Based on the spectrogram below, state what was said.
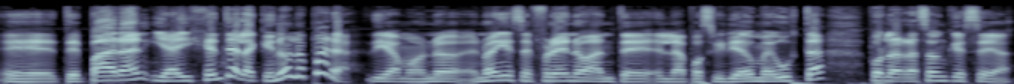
eh, te paran y hay gente a la que no lo para, digamos, no, no hay ese freno ante la posibilidad de un me gusta por la razón que sea.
